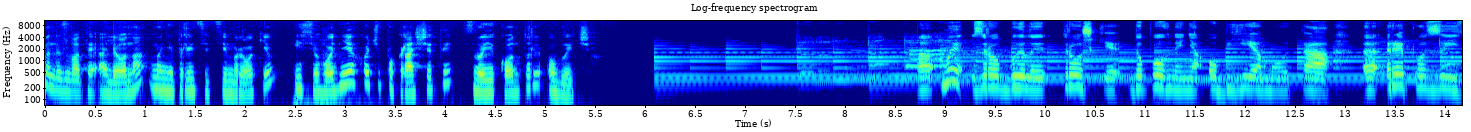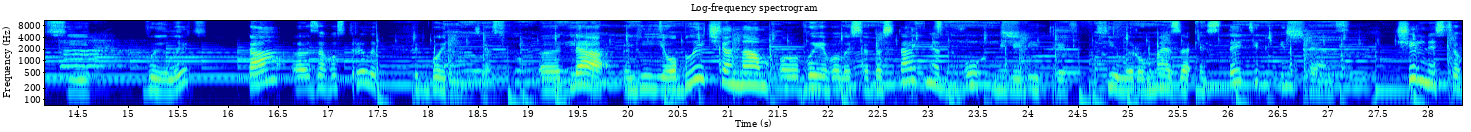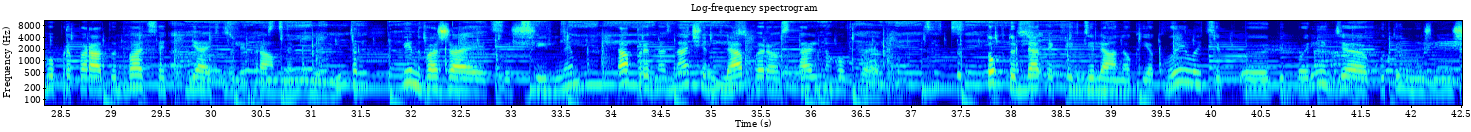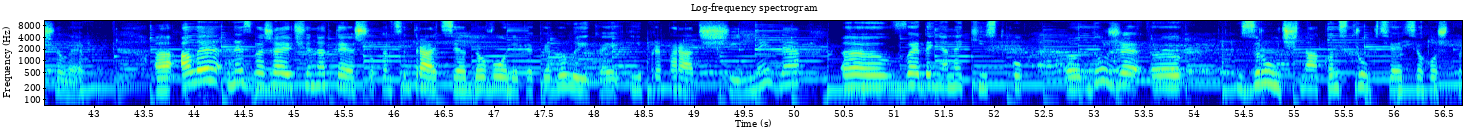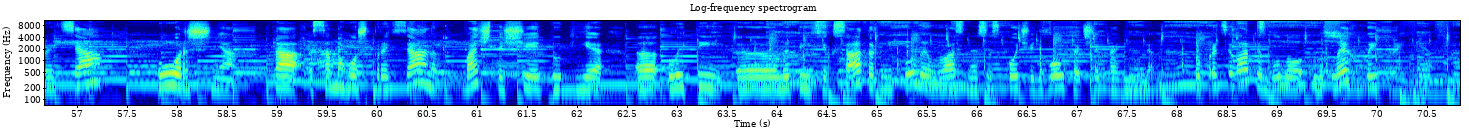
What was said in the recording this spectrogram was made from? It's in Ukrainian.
Мене звати Альона, мені 37 років, і сьогодні я хочу покращити свої контури обличчя. Ми зробили трошки доповнення об'єму та е, репозиції вилиць та е, загострили підборіддя. Е, Для її обличчя нам виявилося достатньо 2 мл філеру Meza Aesthetic Intense. Щільність цього препарату 25 мг на мілілітр. Він вважається щільним та предназначен для переостального введення. Тобто для таких ділянок, як вилиці, е, підборіддя, кути нижньої щелепи. Але незважаючи на те, що концентрація доволі таки велика і препарат щільний для е, введення на кістку, е, дуже зручна конструкція цього шприця, поршня та самого шприця. Ну, Бачите, ще й тут є е, литий, е, литий фіксатор, ніколи вас не соскочить голка чи канюля. То працювати було легко і приємно.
